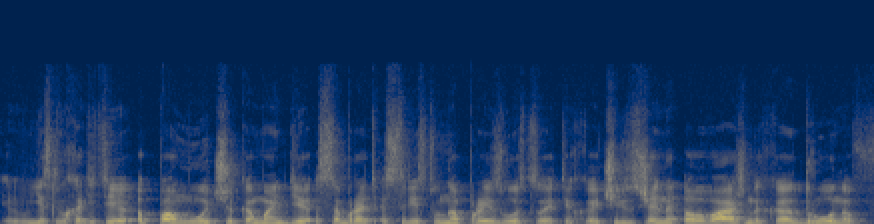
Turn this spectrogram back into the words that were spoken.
Если вы хотите помочь команде собрать средства на производство этих чрезвычайно важных дронов,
